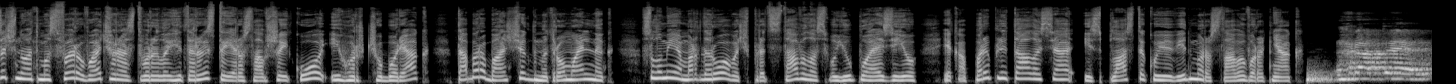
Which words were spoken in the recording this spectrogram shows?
Музичну атмосферу вечора створили гітаристи Ярослав Шейко, Ігор Чоборяк та барабанщик Дмитро Мельник. Соломія Мардарович представила свою поезію, яка перепліталася із пластикою від Мирослави Воротняк. Грати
